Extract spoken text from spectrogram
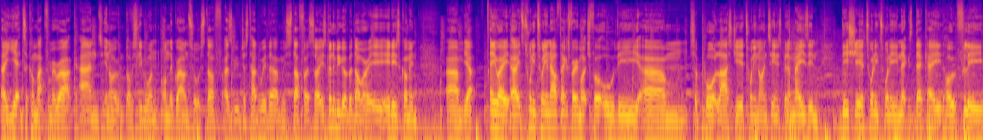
Uh, yet to come back from Iraq, and you know, obviously we want on the ground sort of stuff as we've just had with uh, Mustafa. So it's going to be good, but don't worry, it, it is coming. Um, yeah, anyway, uh, it's 2020 now. Thanks very much for all the um, support last year, 2019. It's been amazing. This year, 2020, next decade, hopefully,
